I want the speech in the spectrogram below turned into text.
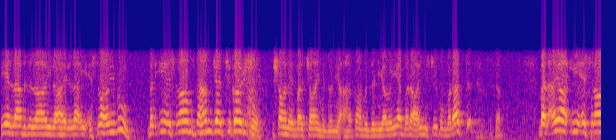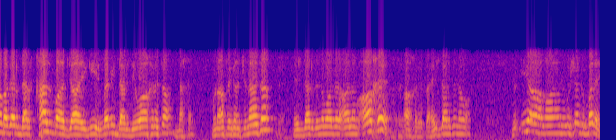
یہ لفظ لا الہ الا اللہ اسلامی بو۔ بل این اسلام زهم جد چکاری کو؟ شان بچائی میں دنیا، احکام دنیا و یہ برای چی کو مرتب بل آیا این اسلام اگر در قلب جای گیر مبی در دیو آخرتا نخیر منافقان چنہ تا هیچ درد نوا در عالم آخر، آخرتا هیچ درد نوا. یہ آغایان گوشن کہ بلے،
